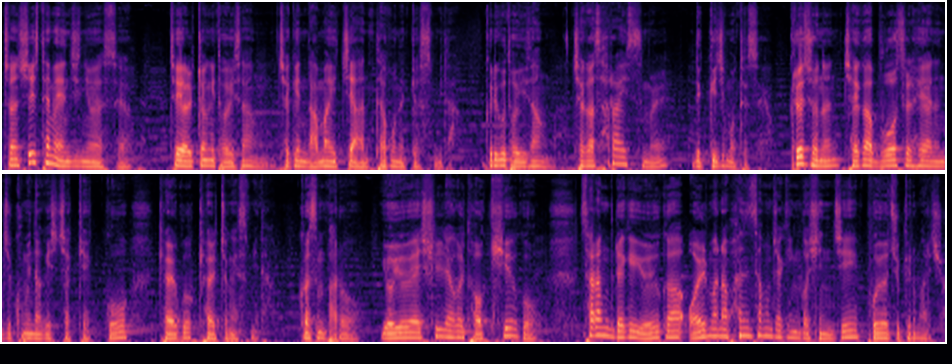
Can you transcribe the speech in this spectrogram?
전 시스템 엔지니어였어요. 제 열정이 더 이상 제겐 남아있지 않다고 느꼈습니다. 그리고 더 이상 제가 살아있음을 느끼지 못했어요. 그래서 저는 제가 무엇을 해야 하는지 고민하기 시작했고 결국 결정했습니다. 그것은 바로 요요의 실력을 더 키우고 사람들에게 요요가 얼마나 환상적인 것인지 보여주기로 말이죠.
